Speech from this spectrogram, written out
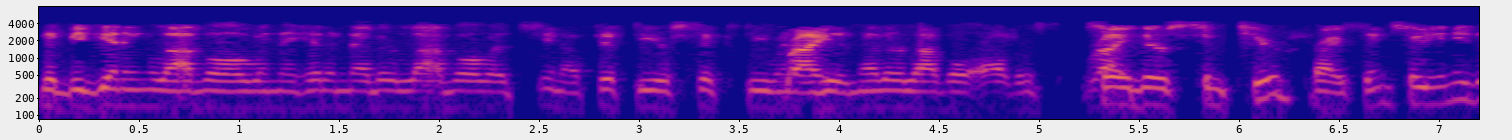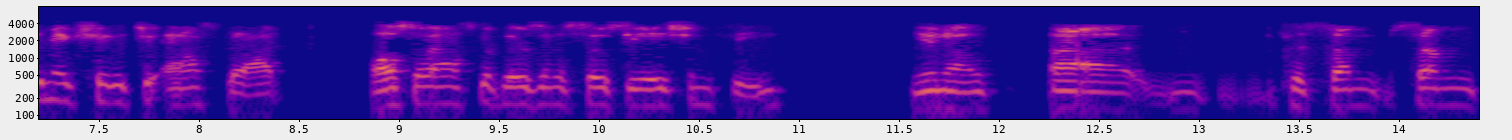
the beginning level when they hit another level it's you know 50 or 60 when Right. they hit another level all this so Right. there's some tiered pricing so you need to make sure that you ask that also ask if there's an association fee you know uh, because some some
